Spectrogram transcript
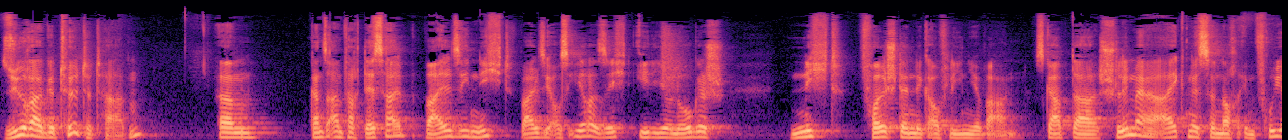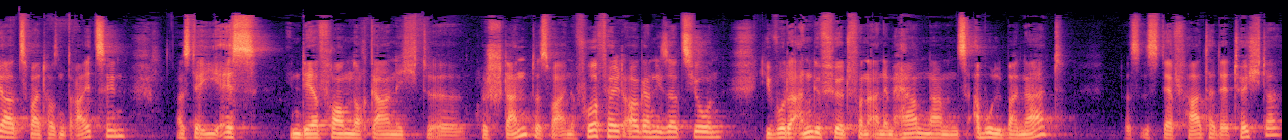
Syrer getötet haben, ähm, ganz einfach deshalb, weil sie nicht, weil sie aus ihrer Sicht ideologisch nicht vollständig auf Linie waren. Es gab da schlimme Ereignisse noch im Frühjahr 2013, als der IS in der Form noch gar nicht äh, bestand. Das war eine Vorfeldorganisation, die wurde angeführt von einem Herrn namens Abul Banat. Das ist der Vater der Töchter.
